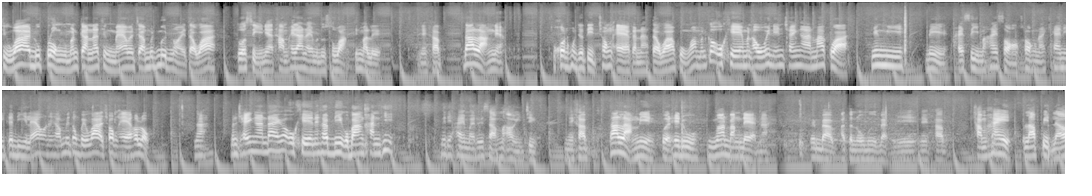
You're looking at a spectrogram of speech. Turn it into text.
ถือว่าดูโปร่งอยู่เหมือนกันนะถึงแม้มันจะมืดๆหน่อยแต่ว่าตัวสีเนี่ยทำให้ด้านในมันดูสว่างขึ้นมาเลยนะครับด้านหลังเนี่ยทุกคนคงจะติดช่องแอร์กันนะแต่ว่าผมว่ามันก็โอเคมันเอาไว้เน้นใช้งานมากกว่า ยังมีนี่ไทซีมาให้ 2 ช่องนะแค่นี้ก็ดีแล้วนะครับไม่ต้องไปว่าช่องแอร์เขาหรอกนะมันใช้งานได้ก็โอเคนะครับดีกว่าบางคันที่ไม่ได้ให้มาด้วยซ้ำมาเอาจริงๆนะครับด้านหลังนี่เปิดให้ดูมีม่านบังแดดนะเป็นแบบอัตโนมือแบบนี้นะครับทำให้เวลาปิดแล้ว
